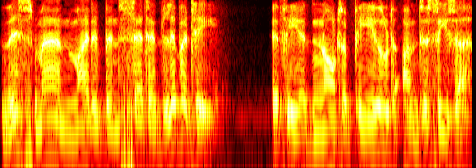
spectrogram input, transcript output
This man might have been set at liberty, if he had not appealed unto Caesar.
